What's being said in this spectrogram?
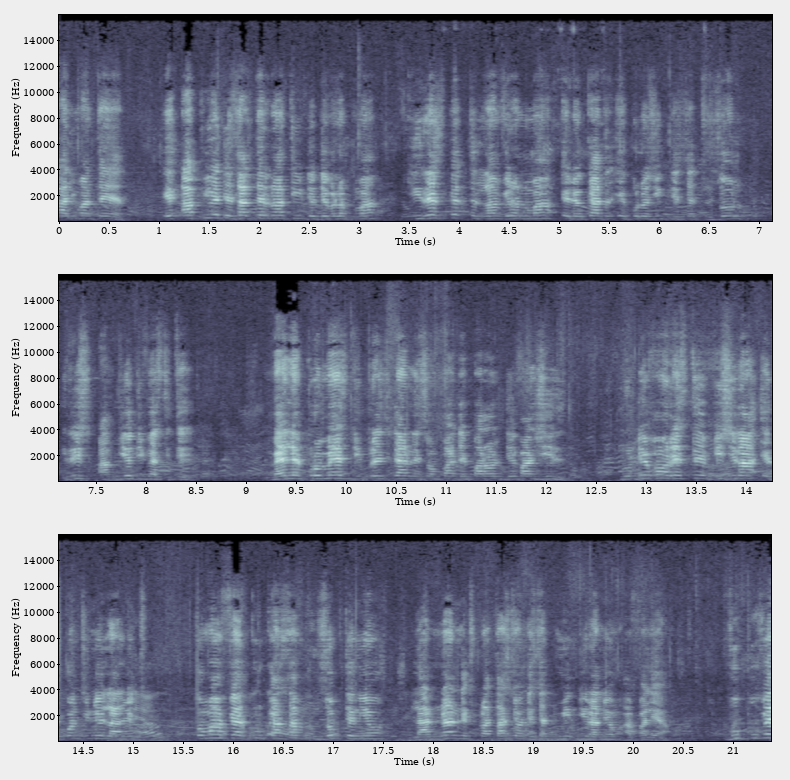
alimentaire et appuyer des alternatives de développement qui respectent l'environnement et le cadre écologique de cette zone riche en biodiversité. Mais les promesses du président ne sont pas des paroles d'évangile. Nous devons rester vigilants et continuer la lutte. Comment faire pour qu'ensemble nous obtenions la non-exploitation de cette mine d'uranium à Faléa? Vous pouvez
